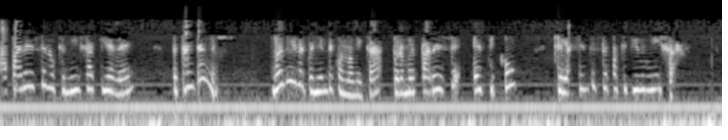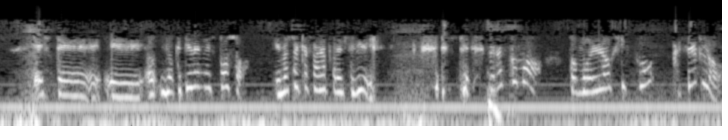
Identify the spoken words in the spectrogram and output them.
aparece lo que mi hija tiene de 30 años. No es mi independiente económica, pero me parece ético que la gente sepa que tiene mi hija. Este, eh, lo que tiene mi esposo. Y no estoy casada por el civil. Este, pero es como, como lógico hacerlo.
